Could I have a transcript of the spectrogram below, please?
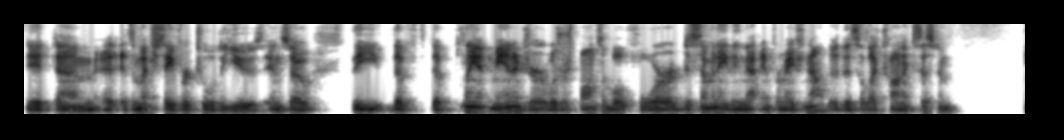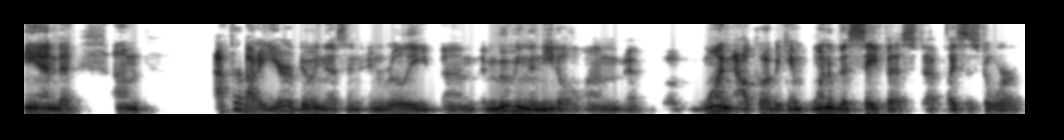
it um, it's a much safer tool to use. And so the the the plant manager was responsible for disseminating that information out through this electronic system. And um, after about a year of doing this and, and really um, moving the needle, um, uh, one, Alcoa became one of the safest uh, places to work,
